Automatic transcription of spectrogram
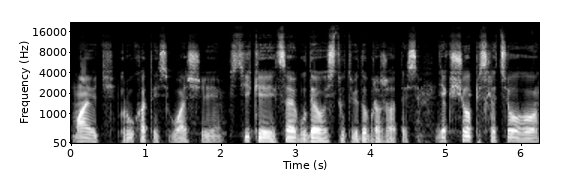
мають рухатись ваші стіки, і це буде ось тут відображатися. Якщо після цього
